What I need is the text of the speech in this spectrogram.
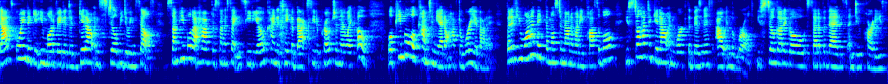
That's going to get you motivated to get out and still be doing sales. Some people that have the Senesite and CDO kind of take a backseat approach and they're like, oh, well, people will come to me. I don't have to worry about it. But if you want to make the most amount of money possible, you still have to get out and work the business out in the world. You still got to go set up events and do parties,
